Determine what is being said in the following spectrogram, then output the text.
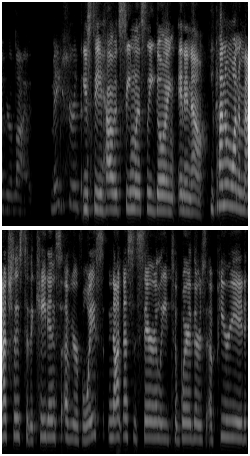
of your live make sure that you see how it's seamlessly going in and out. You kind of want to match this to the cadence of your voice, not necessarily to where there's a period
